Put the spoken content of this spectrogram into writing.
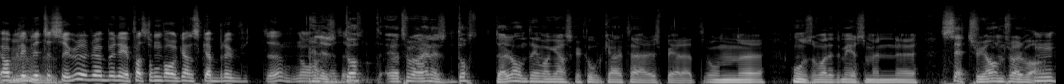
Jag blev Mhm. lite sur över det fast hon var ganska bruten. och Hennes dotter, jag tror att hennes dotter eller någonting var en ganska cool karaktär i spelet. Hon, eh, hon som var lite mer som en uh, Cetrion tror jag det var. Mm.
